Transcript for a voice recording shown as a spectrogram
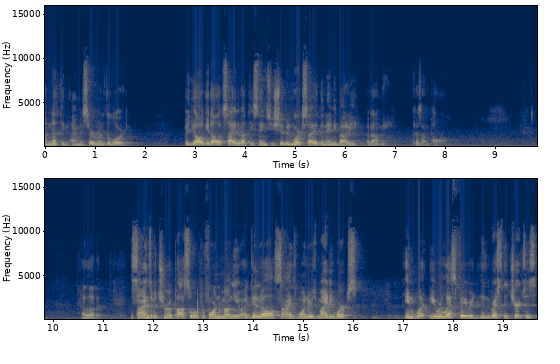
I'm nothing. I'm a servant of the Lord. But y'all get all excited about these things. You should have been more excited than anybody about me because I'm Paul. I love it. The signs of a true apostle were performed among you. I did it all signs, wonders, mighty works. In what you were less favored than the rest of the churches,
